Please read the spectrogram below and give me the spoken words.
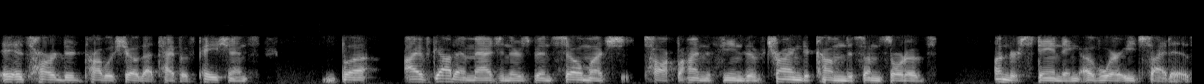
it's hard to probably show that type of patience. But I've got to imagine there's been so much talk behind the scenes of trying to come to some sort of understanding of where each side is.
